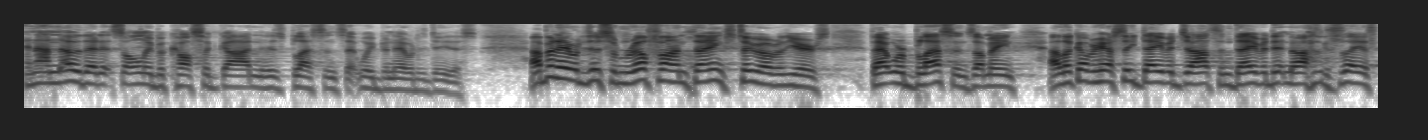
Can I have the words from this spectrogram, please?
And I know that it's only because of God and His blessings that we've been able to do this. I've been able to do some real fun things too over the years that were blessings. I mean, I look over here, I see David Johnson. David didn't know I was going to say this,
